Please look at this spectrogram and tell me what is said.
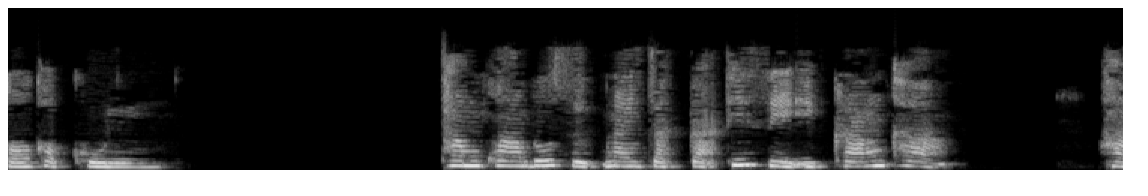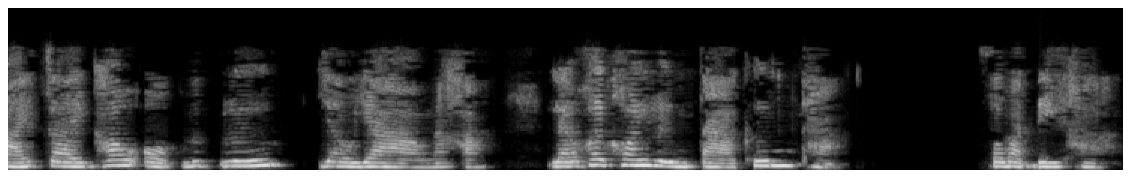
ขอขอบคุณทำความรู้สึกในจักระที่สี่อีกครั้งค่ะ หายใจเข้าออกลึกๆ ยาวๆนะคะ แล้วค่อยๆลืมตาขึ้นค่ะ สวัสดีค่ะ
